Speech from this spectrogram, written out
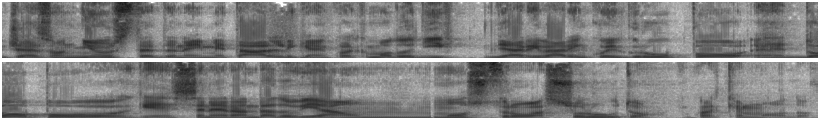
Jason Newsted nei Metallica, in qualche modo di, di arrivare in quel gruppo eh, dopo che se n'era andato via un mostro assoluto in qualche modo.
